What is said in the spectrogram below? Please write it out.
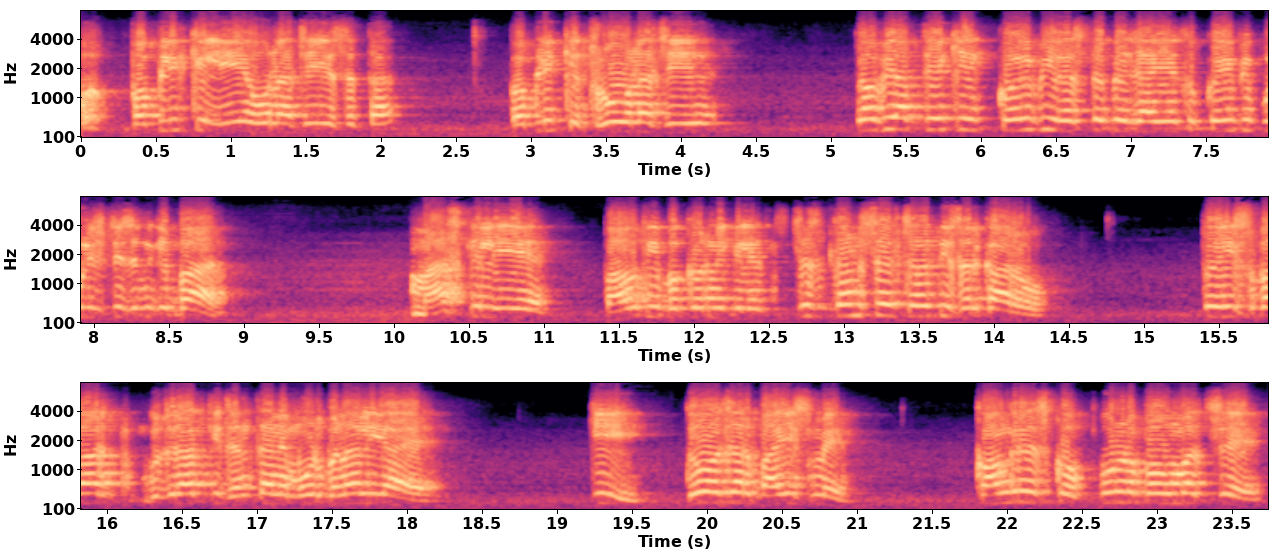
पब्लिक के लिए होना चाहिए सत्ता पब्लिक के थ्रू होना चाहिए। तो अभी आप देखिए, कोई भी रास्ते पे जाइए तो कोई भी पुलिस स्टेशन के बाहर मास्क के लिए पावती बकरने के लिए जिस दंड से चलती सरकार हो तो इस बार गुजरात की जनता ने मूड बना लिया है कि 2022 में कांग्रेस को पूर्ण बहुमत से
